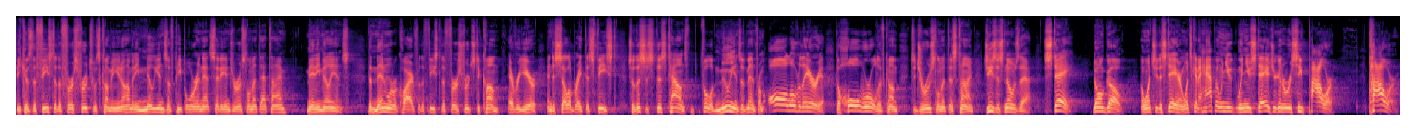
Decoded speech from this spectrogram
Because the feast of the first fruits was coming. You know how many millions of people were in that city in Jerusalem at that time? Many millions. The men were required for the feast of the first fruits to come every year and to celebrate this feast. So this is this town's full of millions of men from all over the area. The whole world have come to Jerusalem at this time. Jesus knows that. Stay, don't go. I want you to stay here. And what's going to happen when you, when you stay is you're going to receive power. Power.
